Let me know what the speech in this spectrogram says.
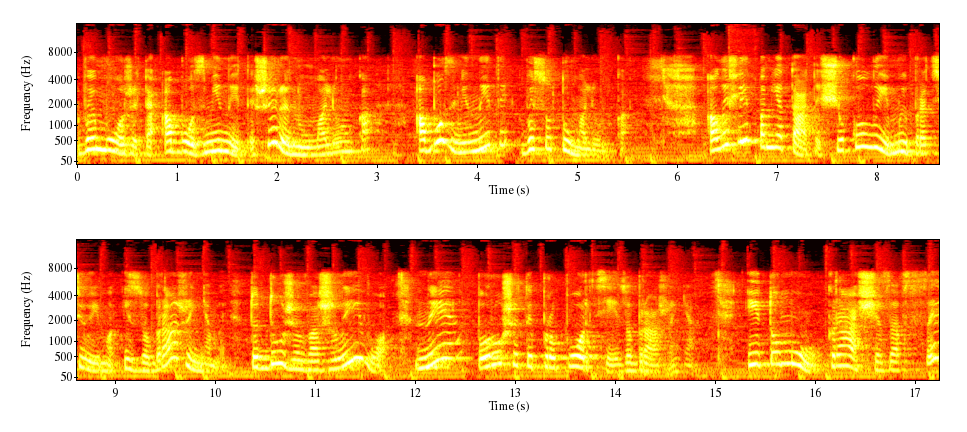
ви можете або змінити ширину малюнка, або змінити висоту малюнка. Але слід пам'ятати, що коли ми працюємо із зображеннями, то дуже важливо не порушити пропорції зображення. І тому краще за все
